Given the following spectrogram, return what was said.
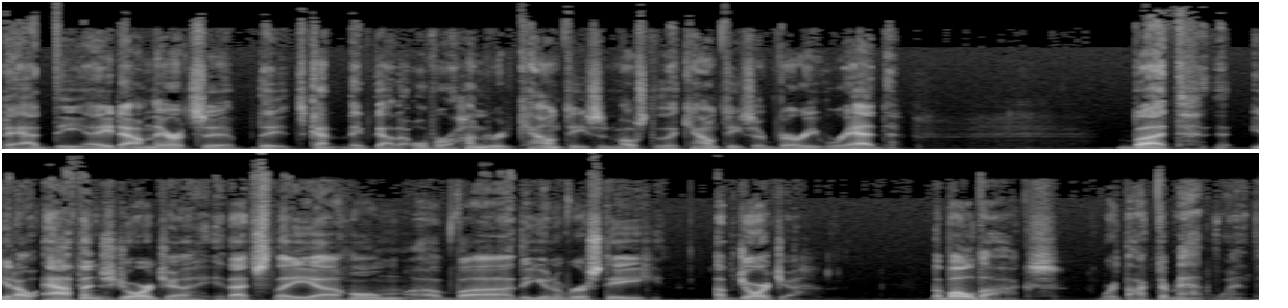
bad DA down there? It's a it's got they've got over hundred counties, and most of the counties are very red. But you know, Athens, Georgia, that's the uh, home of uh, the University of Georgia the Bulldogs, where Dr. Matt went.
